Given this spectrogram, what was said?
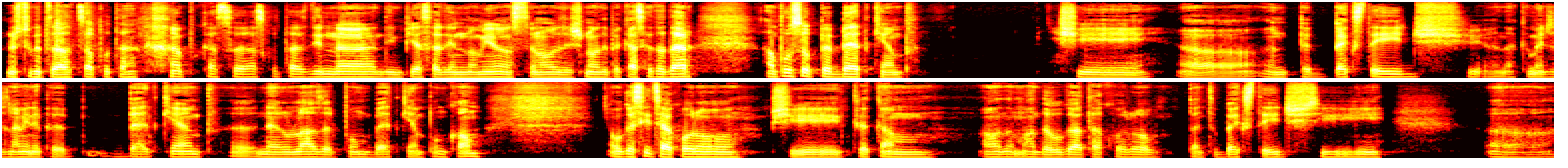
nu știu cât ați apucat, apucat să ascultați din, uh, din piesa din 1999 de pe casetă, dar am pus-o pe Badcamp și uh, în, pe backstage, dacă mergeți la mine pe Badcamp, uh, nerulazar.badcamp.com, o găsiți acolo și cred că am, am adăugat acolo pentru backstage și uh,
